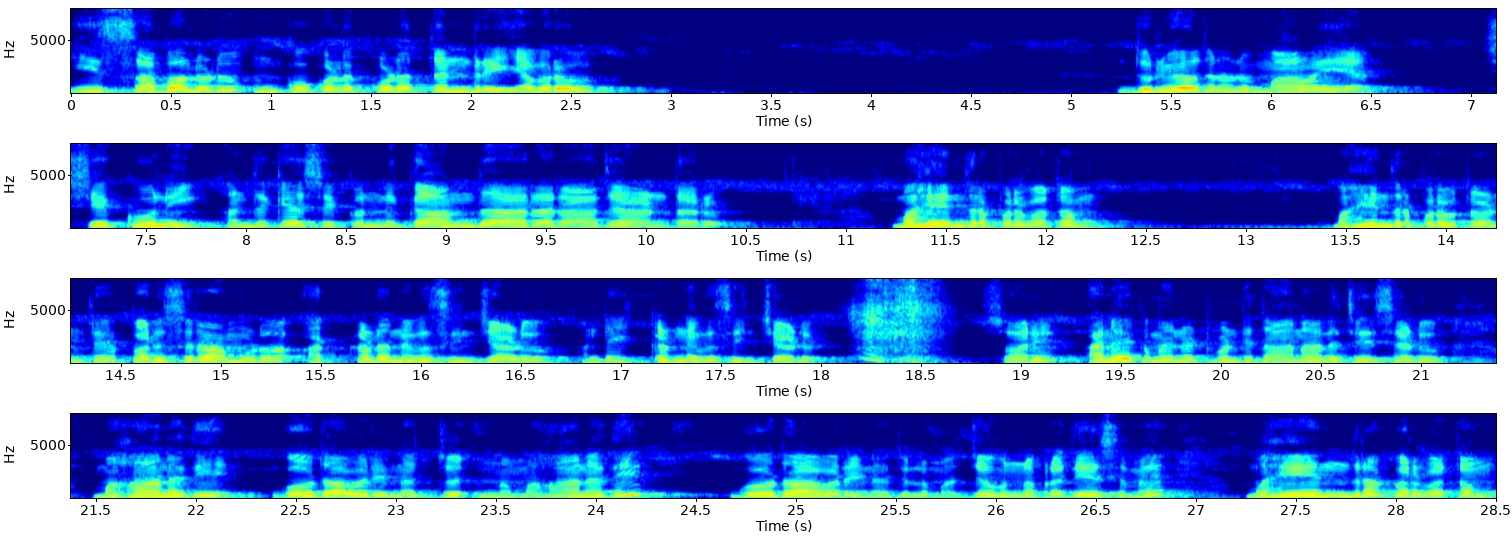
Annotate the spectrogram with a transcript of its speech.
ఈ సబలుడు ఇంకొకళ్ళకి కూడా తండ్రి ఎవరు? దుర్యోధనుడు మావయ్య. శకుని అందుకే శకుని గాంధార రాజా అంటారు. మహేంద్ర పర్వతం. మహేంద్ర పర్వతం అంటే పరశురాముడు అక్కడ నివసించాడు అంటే ఇక్కడ నివసించాడు. సారీ అనేకమైనటువంటి దానాలు చేశాడు. మహానది గోదావరి నది మహానది గోదావరి నదుల మధ్య ఉన్న ప్రదేశమే మహేంద్ర పర్వతం.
